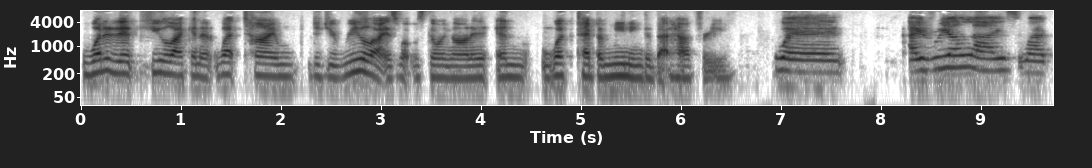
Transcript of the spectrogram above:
What did it feel like, and at what time did you realize what was going on, and what type of meaning did that have for you? When I realized what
